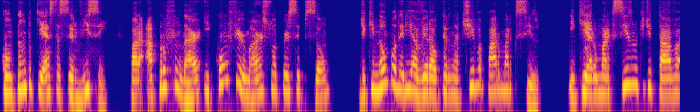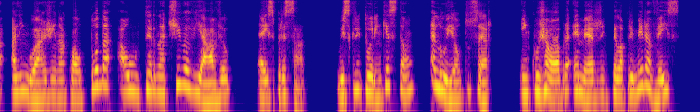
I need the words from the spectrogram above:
contanto que estas servissem para aprofundar e confirmar sua percepção de que não poderia haver alternativa para o marxismo, e que era o marxismo que ditava a linguagem na qual toda alternativa viável é expressada. O escritor em questão é Louis Althusser, em cuja obra emergem pela primeira vez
